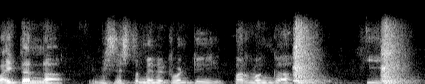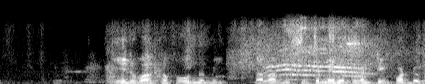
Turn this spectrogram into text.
రైతన్న విశిష్టమైనటువంటి పర్వంగా ఈ ఏరువాక పౌర్ణమి చాలా విశిష్టమైనటువంటి పండుగ.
